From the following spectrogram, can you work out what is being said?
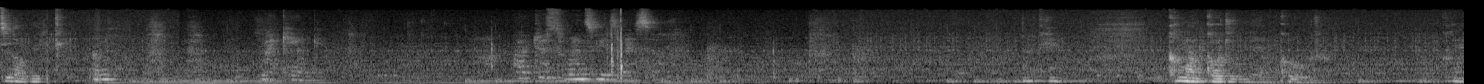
still awake. Um, my king, I just want to use myself. Okay. Come on, cuddle me. I'm cold. Come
